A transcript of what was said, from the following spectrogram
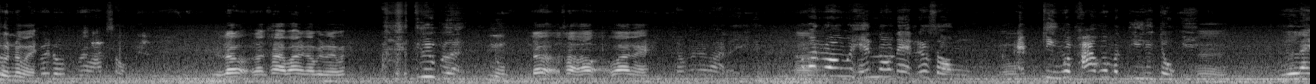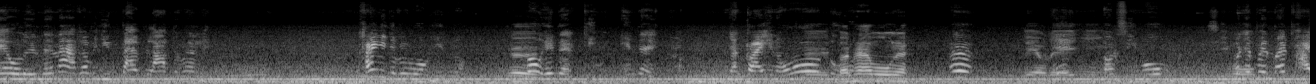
ชนทำไมไปโดนประมาณสองเนี่ยแล้วราคาบ้านเขาเป็นไงไหมตรึบเลยหนูแล้วเขาเอาว่าไงเขาไม่ได้ว่าอะไรอ่ามันมองไม่เห็นเนาะแดดก็ส่องโอ้ไอ้กิ่งมะพร้าวก็มาตีกระจกอีกเออแล้วเลยในหน้าก็ไปยืนตายปลาตรงนั้นเลยใครก็จะไปมองเห็นเนาะเออมองเห็นแต่กิ่งเห็นแต่อย่างไกลเนาะเออตัวตอนห้าโมงนะเออเร็วเลยนี่ตอนสี่โมง สี่โมมันงจะเป็นไม้ไผ่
